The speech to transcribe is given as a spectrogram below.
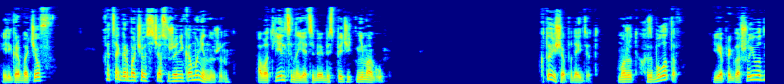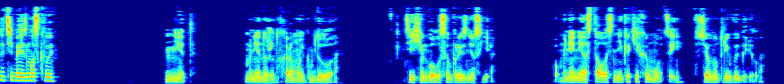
или Горбачев? Хотя Горбачев сейчас уже никому не нужен, а вот Ельцина я тебе обеспечить не могу». «Кто еще подойдет? Может, Хасбулатов? Я приглашу его для тебя из Москвы». «Нет, мне нужен хромой Габдулла», — тихим голосом произнес я. У меня не осталось никаких эмоций, все внутри выгорело.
